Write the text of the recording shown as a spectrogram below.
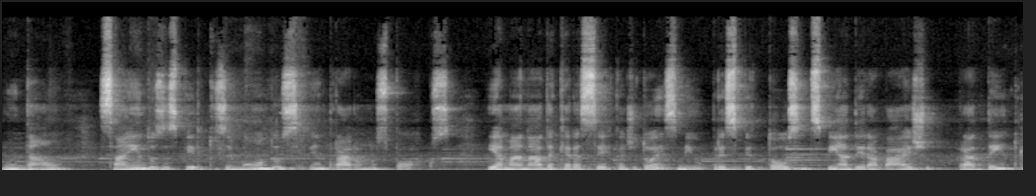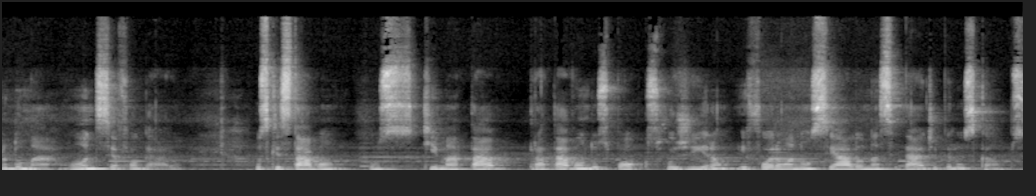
Então, saindo os espíritos imundos, entraram nos porcos. E a manada, que era cerca de dois mil, precipitou-se de espinhadeira abaixo para dentro do mar, onde se afogaram. Os que estavam, os que matavam, tratavam dos porcos fugiram e foram anunciá-lo na cidade pelos campos.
